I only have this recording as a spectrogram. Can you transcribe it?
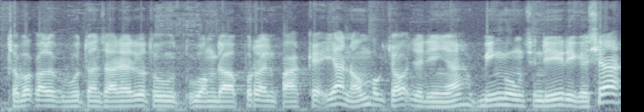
Coba kalau kebutuhan sehari-hari atau uang dapur kalian pakai, ya nombok cok jadinya, bingung sendiri guys ya.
